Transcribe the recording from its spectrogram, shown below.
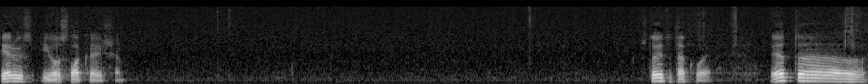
сервис EOS Location. Что это такое? Это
